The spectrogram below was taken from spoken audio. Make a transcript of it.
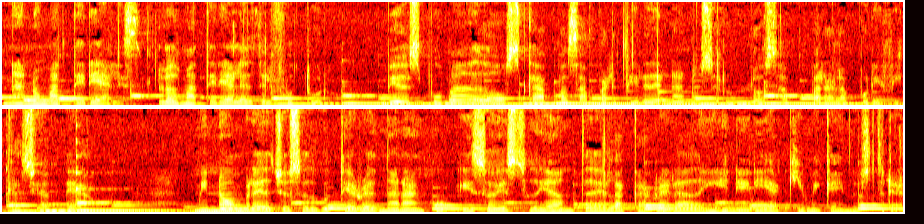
Nanomateriales, los materiales del futuro. Bioespuma de dos capas a partir de nanocelulosa para la purificación de agua. Mi nombre es José Gutiérrez Naranjo y soy estudiante de la carrera de Ingeniería Química Industrial.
